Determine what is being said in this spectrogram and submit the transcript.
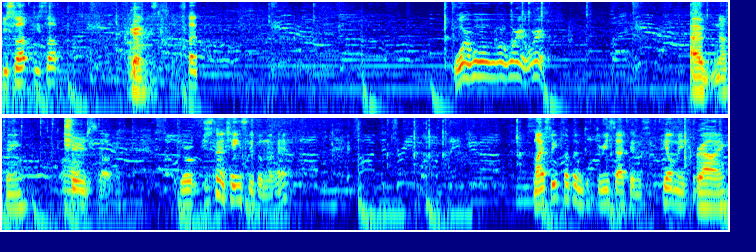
He slept. He slept. Okay. Stun. Where, where, where, where, where? I have nothing. Oh, Shoot. sorry. We're just gonna chain sleep him, okay? My sleep's up in three seconds. Heal me. Rally.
